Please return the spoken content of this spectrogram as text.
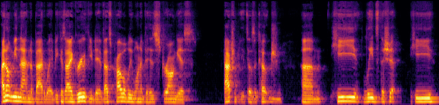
I don't mean that in a bad way because I agree with you, Dave. That's probably one of his strongest attributes as a coach. Mm-hmm. Um, he leads the ship. He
